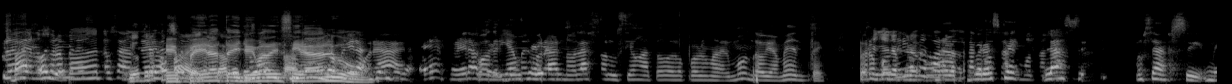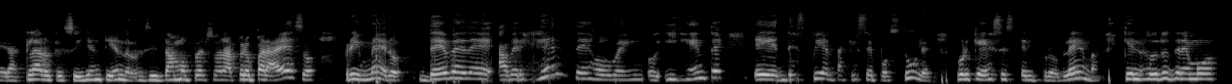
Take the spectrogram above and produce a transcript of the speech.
Claudia, no solamente, o sea, cosa Espérate, ¿sabes yo iba a decir algo. Mejorar. eh, espérate, podría mejorar, no la solución a todos los problemas del mundo, obviamente. Pero podría mejorar la pero es cosa que como tan las-. O sea, sí, mira, claro que sí, yo entiendo, necesitamos personas, pero para eso, primero, debe de haber gente joven y gente eh, despierta que se postule, porque ese es el problema, que nosotros tenemos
